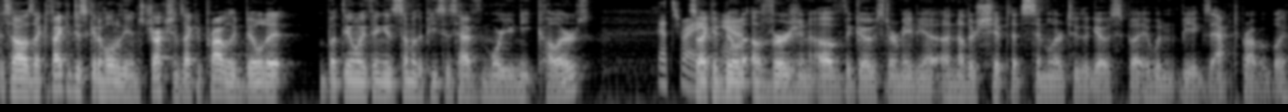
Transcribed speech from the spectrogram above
So I was like, if I could just get a hold of the instructions, I could probably build it. But the only thing is, some of the pieces have more unique colors, That's right. so I could build yeah. a version of the Ghost or maybe a, another ship that's similar to the Ghost, but it wouldn't be exact probably.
